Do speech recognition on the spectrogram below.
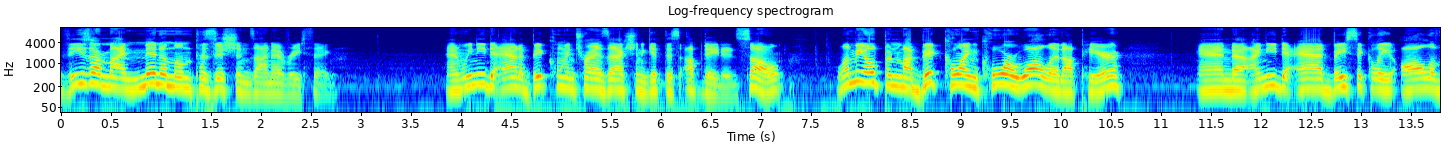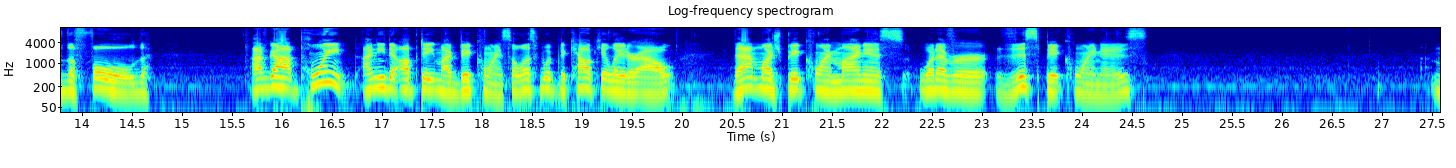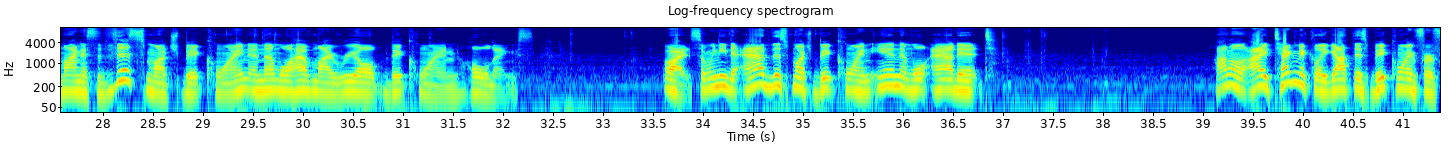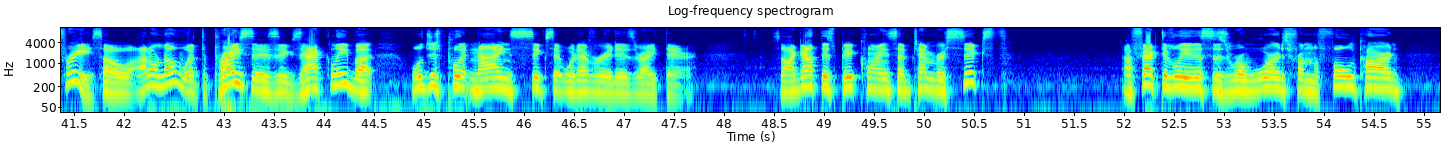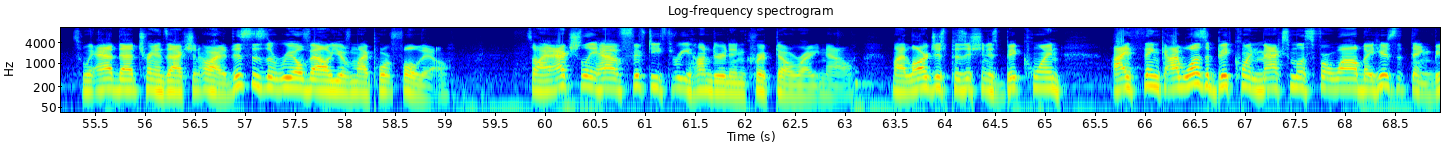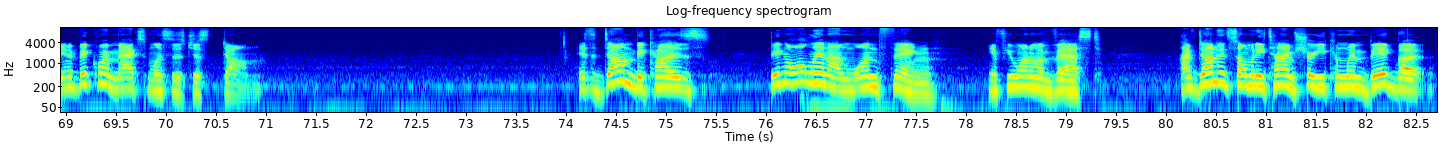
These are my minimum positions on everything. And we need to add a Bitcoin transaction to get this updated. So, let me open my Bitcoin Core wallet up here. And uh, I need to add basically all of the fold. I've got point, I need to update my Bitcoin. So let's whip the calculator out. That much Bitcoin minus whatever this Bitcoin is minus this much Bitcoin, and then we'll have my real Bitcoin holdings. All right, so we need to add this much Bitcoin in, and we'll add it... I don't I technically got this Bitcoin for free, so I don't know what the price is exactly, but we'll just put nine six at whatever it is right there. So I got this Bitcoin September 6th. Effectively, this is rewards from the Fold card. So we add that transaction. All right, this is the real value of my portfolio. So I actually have 5,300 in crypto right now. My largest position is Bitcoin. I think I was a Bitcoin maximalist for a while, but here's the thing. Being a Bitcoin maximalist is just dumb. It's dumb because being all in on one thing, if you want to invest, I've done it so many times. Sure, you can win big, but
